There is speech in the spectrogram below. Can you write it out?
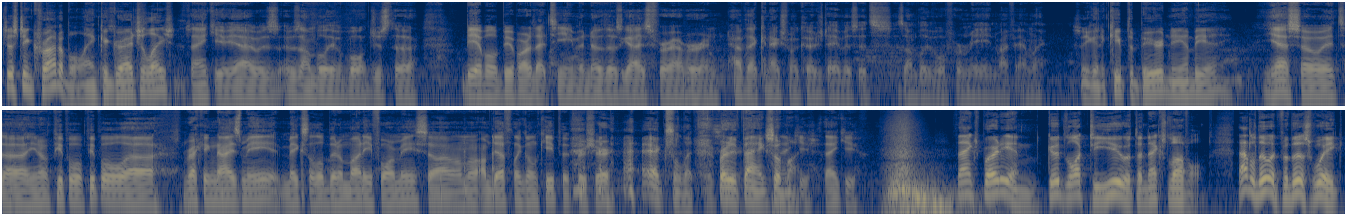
just incredible. And congratulations! Thank you. Yeah, it was it was unbelievable. Just to be able to be a part of that team and know those guys forever and have that connection with Coach Davis, it's it's unbelievable for me and my family. So you're going to keep the beard in the NBA? Yeah, so it's uh, you know people people uh, recognize me. It makes a little bit of money for me, so I'm, I'm definitely going to keep it for sure. Excellent, yes, Brady. Thanks so much. Thank much. You. Thank you. Thanks, Brady, and good luck to you at the next level. That'll do it for this week.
